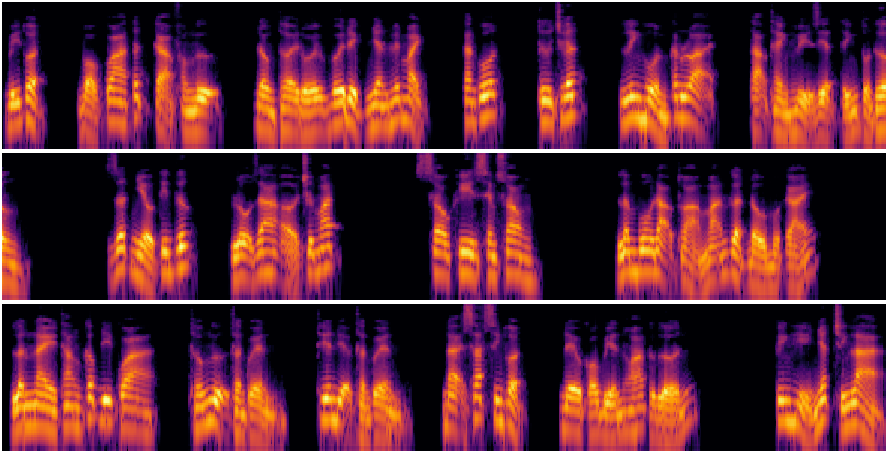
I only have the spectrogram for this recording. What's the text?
bí thuật, bỏ qua tất cả phòng ngự đồng thời đối với địch nhân huyết mạch, căn cốt, tư chất, linh hồn các loại, tạo thành hủy diệt tính tổn thương. Rất nhiều tin tức lộ ra ở trước mắt. Sau khi xem xong, lâm vô đạo thỏa mãn gật đầu một cái. Lần này thăng cấp đi qua, thống ngự thần quyền, thiên địa thần quyền, đại sát sinh thuật đều có biến hóa cực lớn. Kinh hỷ nhất chính là,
